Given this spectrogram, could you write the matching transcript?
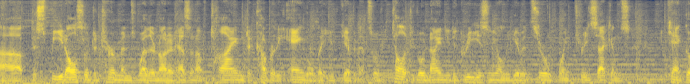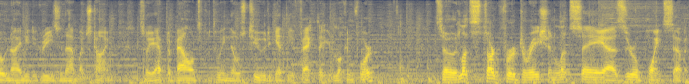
Uh, the speed also determines whether or not it has enough time to cover the angle that you've given it. So if you tell it to go 90 degrees and you only give it 0.3 seconds, you can't go 90 degrees in that much time. So you have to balance between those two to get the effect that you're looking for. So let's start for a duration, let's say uh, 0.7.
